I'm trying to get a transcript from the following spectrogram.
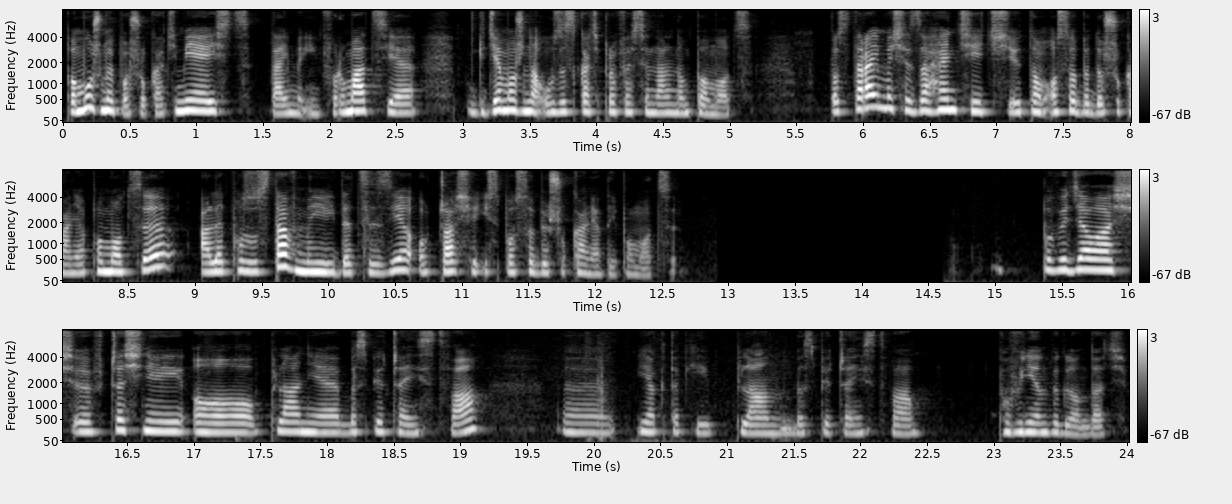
Pomóżmy poszukać miejsc, dajmy informacje, gdzie można uzyskać profesjonalną pomoc. Postarajmy się zachęcić tą osobę do szukania pomocy, ale pozostawmy jej decyzję o czasie i sposobie szukania tej pomocy. Powiedziałaś e, wcześniej o planie bezpieczeństwa. E, jak taki plan bezpieczeństwa powinien wyglądać?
